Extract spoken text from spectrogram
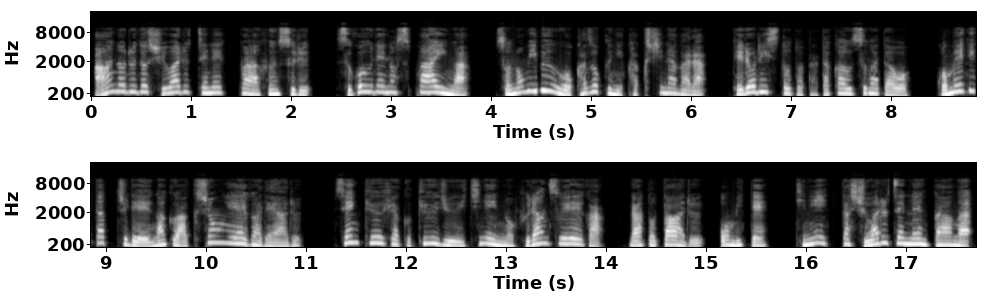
アーノルド・シュワルツェネッガー扮する、凄腕のスパイが、その身分を家族に隠しながら、テロリストと戦う姿を、コメディタッチで描くアクション映画である。1991年のフランス映画、ラトタールを見て、気に入ったシュワルツェネッガーが、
